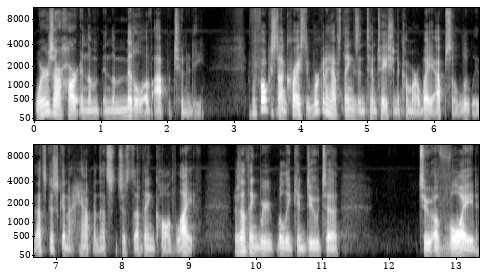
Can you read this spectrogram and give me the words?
where's our heart in the in the middle of opportunity? If we're focused on Christ, we're going to have things in temptation to come our way. Absolutely, that's just going to happen. That's just a thing called life. There's nothing we really can do to to avoid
